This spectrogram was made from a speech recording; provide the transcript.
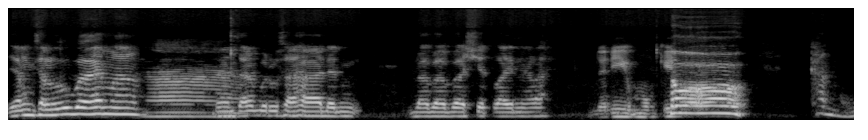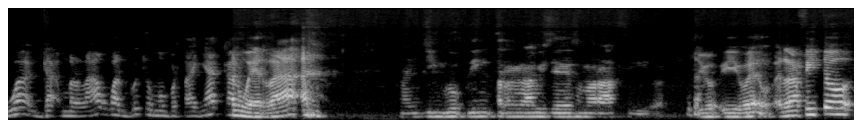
yang bisa lu ubah emang Nah. dengan cara berusaha dan bla bla bla shit lainnya lah. Jadi mungkin Tuh. kan gua gak melawan, gua cuma mempertanyakan Wera. Anjing gue pinter habis dari sama Raffi. Yo, iya, Raffi tuh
